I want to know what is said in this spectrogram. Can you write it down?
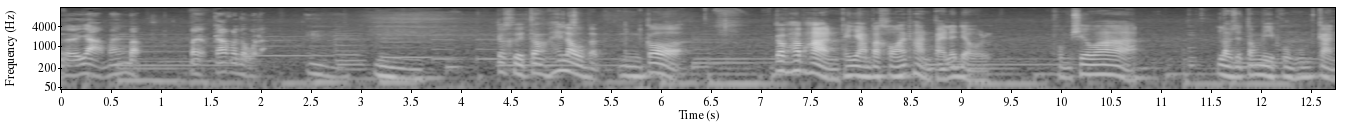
หลายๆอย่างแมันแบบไปแบบก้าวกระโดดอะ อืม อืม ก็คือต้องให้เราแบบมันก็ ก็ถ้าผ่านพยายามประคองให้ผ่านไปแล้วเดี๋ยว ผมเชื่อว่าเราจะต้องมีภูมิคุ้มกัน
